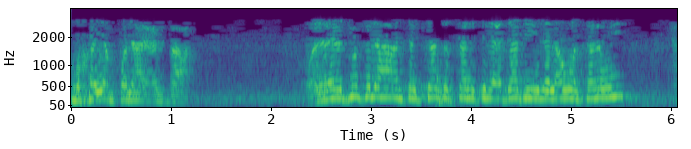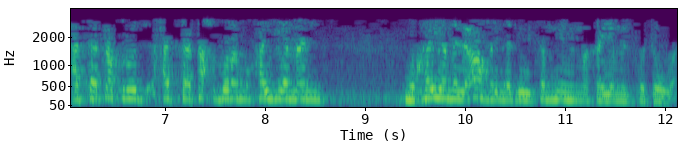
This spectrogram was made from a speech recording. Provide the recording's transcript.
مخيم طلائع البعث. ولا يجوز لها أن تجتاز الثالث الإعدادي إلى الأول ثانوي حتى تخرج حتى تحضر مخيما مخيم العهر الذي يسميه مخيم الفتوة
